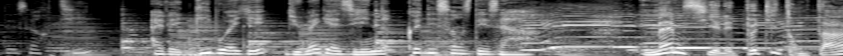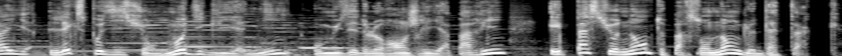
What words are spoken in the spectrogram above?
de sortie avec Guy Boyer du magazine Connaissance des Arts. Même si elle est petite en taille, l'exposition Modigliani au musée de l'Orangerie à Paris est passionnante par son angle d'attaque.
